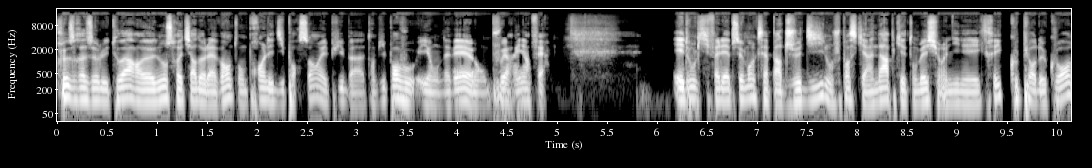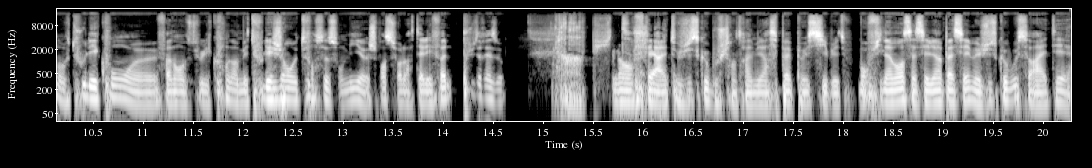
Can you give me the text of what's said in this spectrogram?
clause résolutoire, euh, nous on se retire de la vente, on prend les 10% et puis bah, tant pis pour vous. Et on avait, on pouvait rien faire. Et donc, il fallait absolument que ça parte jeudi. Donc, je pense qu'il y a un arbre qui est tombé sur une ligne électrique, coupure de courant. Donc, tous les cons, enfin, non, tous les cons, non, mais tous les gens autour se sont mis, je pense, sur leur téléphone, plus de réseau. Oh, L'enfer et tout, jusqu'au bout, je suis en train de me dire, c'est pas possible et tout. Bon, finalement, ça s'est bien passé, mais jusqu'au bout, ça aurait été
